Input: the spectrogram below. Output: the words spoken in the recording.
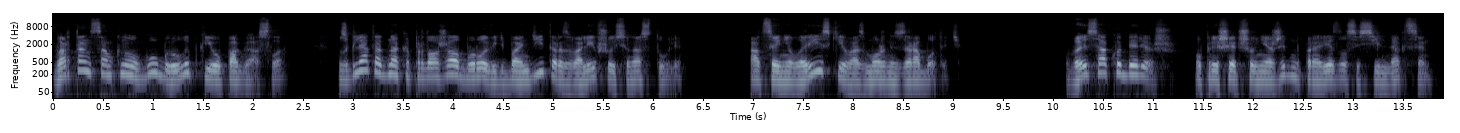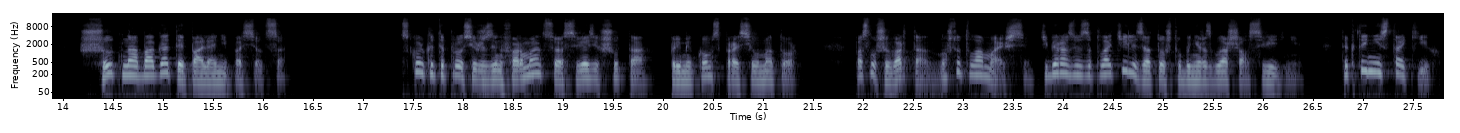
Вартан сомкнул губы, улыбка его погасла. Взгляд, однако, продолжал буровить бандита, развалившегося на стуле. Оценивал риски и возможность заработать. «Высоко берешь», — у пришедшего неожиданно прорезался сильный акцент. «Шут на богатой поляне пасется». «Сколько ты просишь за информацию о связях Шута?» — прямиком спросил мотор. «Послушай, Вартан, ну что ты ломаешься? Тебе разве заплатили за то, чтобы не разглашал сведения? Так ты не из таких.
